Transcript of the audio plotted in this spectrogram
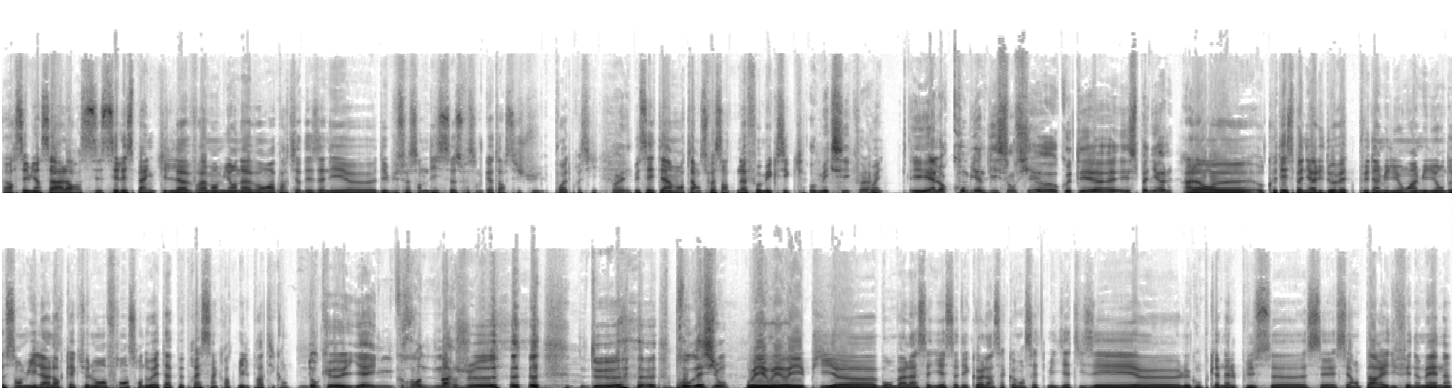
Alors c'est bien ça. Alors c'est l'Espagne qui l'a vraiment mis en avant à partir des années euh, début 70, euh, 74 si je suis pour être précis. Oui. Mais ça a été inventé en 69 au Mexique. Au Mexique, voilà. Oui. Et alors, combien de licenciés euh, au côté euh, espagnol? Alors euh, au côté espagnol, ils doivent être plus d'un million, un million deux cent mille, alors qu'actuellement en France, on doit être à peu près 50 000 pratiquants. Donc, euh, il y a une grande marge de progression. Oui, oui, oui. Et puis bon bah là, ça y est, ça décolle, hein, ça commence à être médiatisé. Le groupe Canal Plus s'est emparé du phénomène.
